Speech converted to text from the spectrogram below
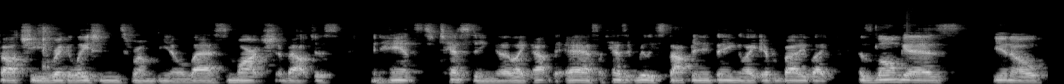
Fauci regulations from, you know, last March about just enhanced testing, uh, like out the ass. Like, has it really stopped anything? Like, everybody, like, as long as, you know,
